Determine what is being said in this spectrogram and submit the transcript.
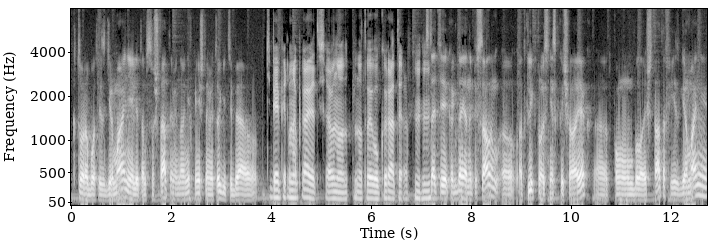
кто работает с Германией или там со Штатами, но они в конечном итоге тебя... Тебя перенаправят все равно на твоего куратора. Угу. Кстати, когда я написал им, э, откликнулось несколько человек, э, по-моему, было из Штатов и из Германии,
